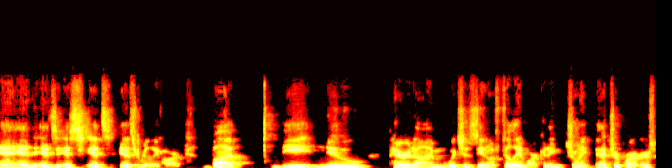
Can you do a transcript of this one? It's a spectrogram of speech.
and it's it's it's it's really hard. But the new paradigm, which is you know affiliate marketing, joint venture partners,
